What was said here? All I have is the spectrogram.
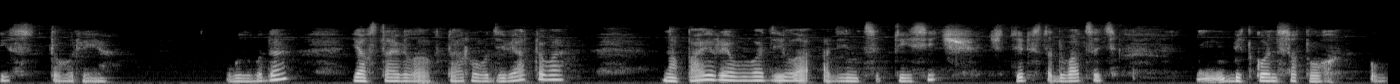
История вывода. Я вставила 2 9 на Пайр я выводила 11 420 биткоин сатох. В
